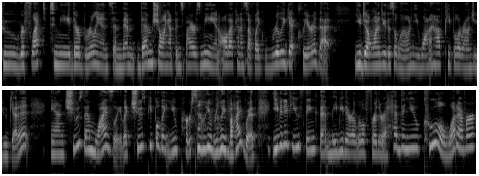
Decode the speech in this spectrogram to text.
who reflect to me their brilliance and them them showing up inspires me and all that kind of stuff. Like really get clear that you don't want to do this alone. You want to have people around you who get it and choose them wisely. Like choose people that you personally really vibe with. Even if you think that maybe they're a little further ahead than you, cool, whatever.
